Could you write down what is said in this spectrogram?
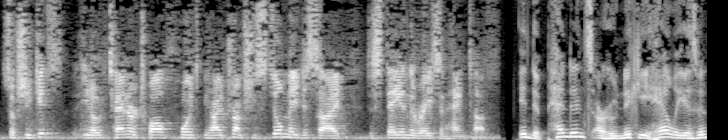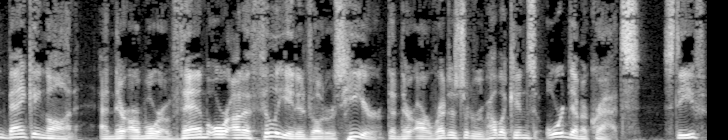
So if she gets, you know, 10 or 12 points behind Trump, she still may decide to stay in the race and hang tough. Independents are who Nikki Haley has been banking on, and there are more of them or unaffiliated voters here than there are registered Republicans or Democrats. Steve?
